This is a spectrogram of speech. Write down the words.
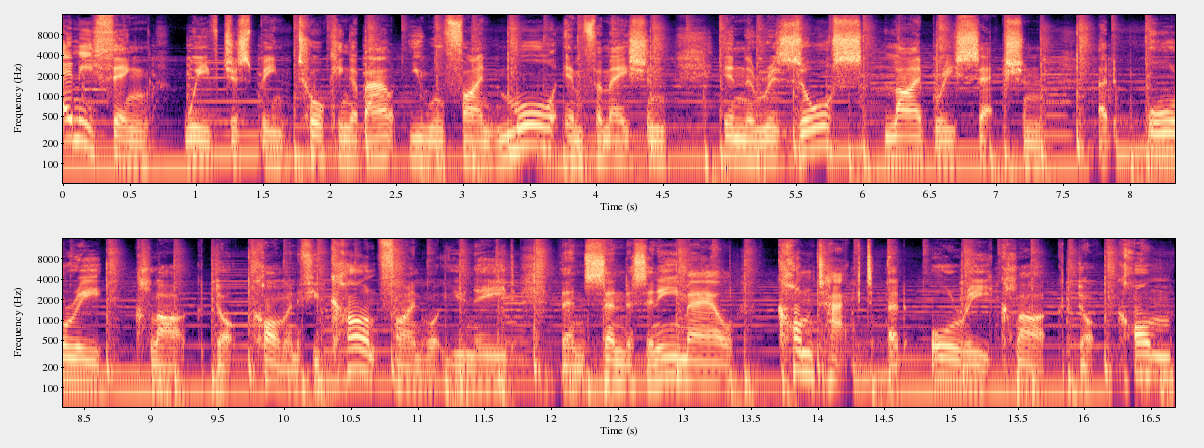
anything we've just been talking about, you will find more information in the resource library section at ouryclark.com. And if you can't find what you need, then send us an email contact at ouryclark.com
